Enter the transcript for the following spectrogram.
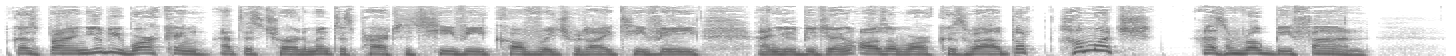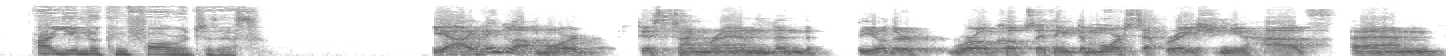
because Brian, you'll be working at this tournament as part of TV coverage with ITV, and you'll be doing other work as well. But how much, as a rugby fan, are you looking forward to this? Yeah, I think a lot more this time round than the the other World Cups. I think the more separation you have um,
